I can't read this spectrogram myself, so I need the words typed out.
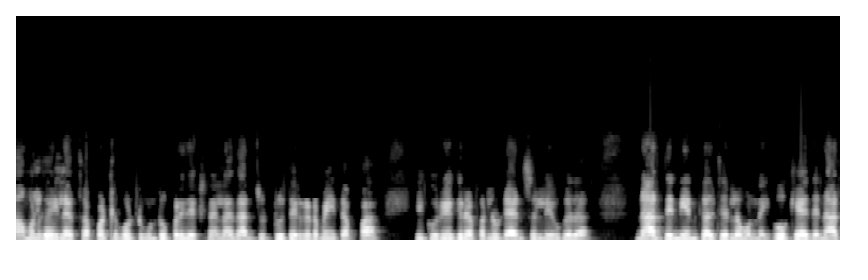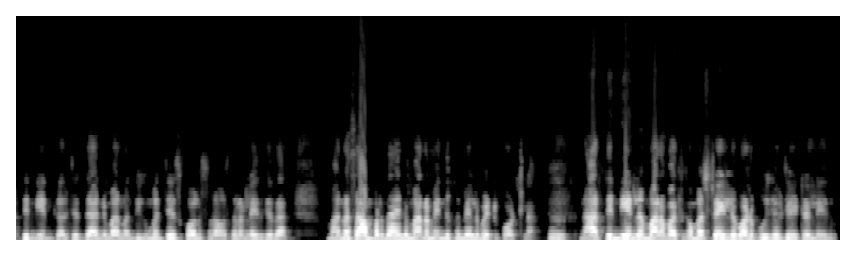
మామూలుగా ఇలా చప్పట్లు కొట్టుకుంటూ ప్రదక్షిణలా దాని చుట్టూ తిరగడమే తప్ప ఈ కొరియోగ్రాఫర్లు డ్యాన్సులు లేవు కదా. నార్త్ ఇండియన్ కల్చర్లో ఉన్నాయి. ఓకే అదే నార్త్ ఇండియన్ కల్చర్. దాన్ని మనం దిగుమతి చేసుకోవాల్సిన అవసరం లేదు కదా. మన సాంప్రదాయాన్ని మనం ఎందుకు నిలబెట్టుకోవట్లా. నార్త్ ఇండియన్లో మన బతుకమ్మ స్టైల్లో వాళ్ళు పూజలు చేయటం లేదు.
